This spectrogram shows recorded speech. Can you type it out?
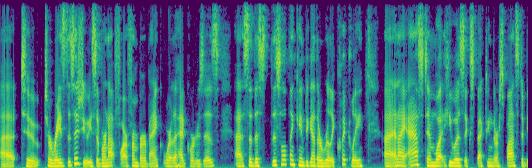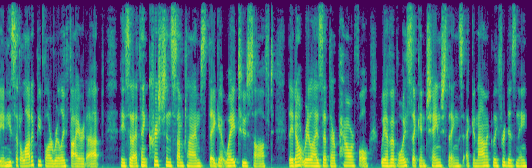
uh, to to raise this issue. He said we're not far from Burbank, where the headquarters is. Uh, so this this whole thing came together really quickly. Uh, and I asked him what he was expecting the response to be, and he said a lot of people are really fired up. He said I think Christians sometimes they get way too soft. They don't realize that they're powerful. We have a voice that can change things economically for Disney.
